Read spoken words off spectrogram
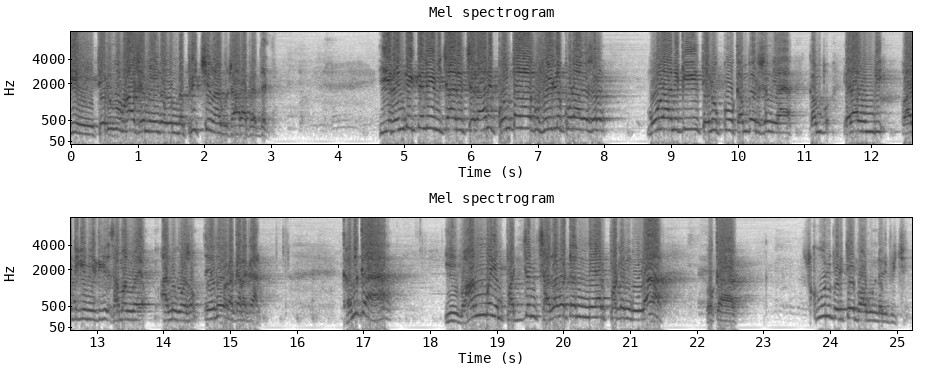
ఈ తెలుగు భాష మీద ఉన్న పిచ్చి నాకు చాలా పెద్దది. ఈ రెండింటినీ విచారించడానికి కొంత నాకు ఫీల్డ్ కూడా అవసరం. మూలానికి తెలుగుకు కంపారిజన్ కంప ఎలా ఉంది? వాటికి వీటికి సమన్వయం అందుకోసం ఏదో రకరకాలు. కనుక ఈ వాంగ్మయం పద్యం చదవటం నేర్పటం కూడా ఒక స్కూల్ పెడితే బాగుండనిపించింది.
